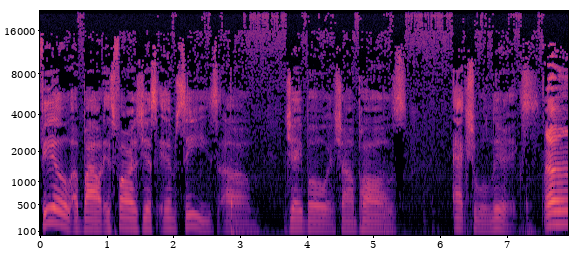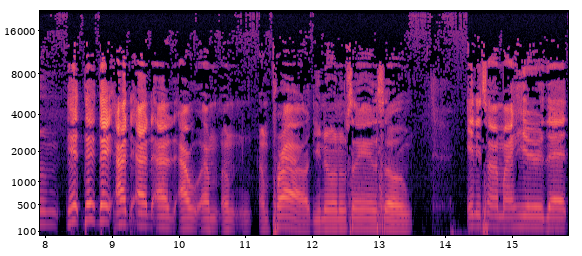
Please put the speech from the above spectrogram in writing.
feel about as far as just MCs, um, J Bo and Sean Paul's actual lyrics? Um, they, they, they I, I, I, I, I'm, I'm, I'm proud. You know what I'm saying? So, anytime I hear that,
